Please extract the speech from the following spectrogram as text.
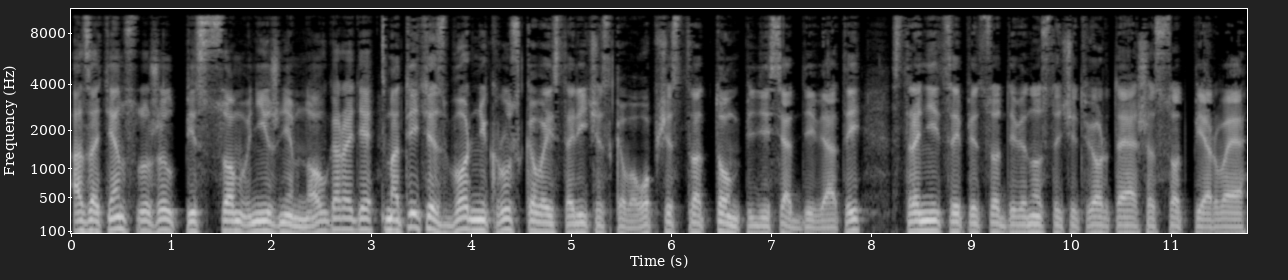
а затем служил писцом в Нижнем Новгороде. Смотрите сборник Русского исторического общества, том 59, страницы 594-601,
